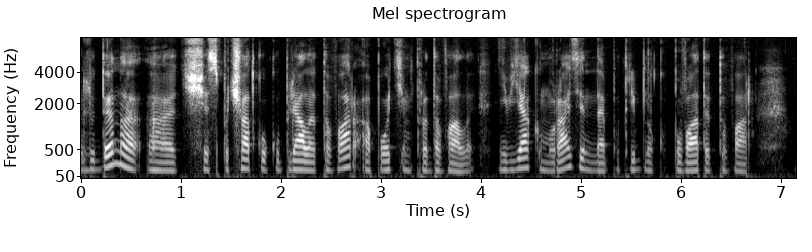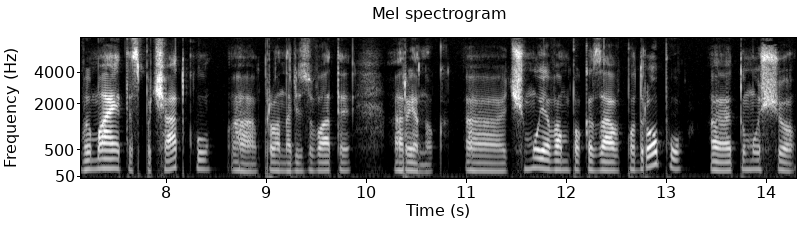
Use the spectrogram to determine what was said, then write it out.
людина, е, чи спочатку купляли товар, а потім продавали. Ні в якому разі не потрібно купувати товар. Ви маєте спочатку е, проаналізувати ринок. Чому я вам показав по дропу? Е, Тому що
